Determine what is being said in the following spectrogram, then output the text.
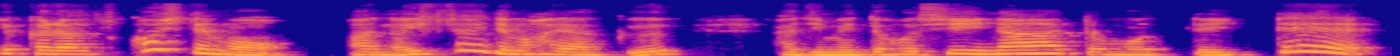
だから少しでも、あの、1歳でも早く始めてほしいなと思っていて、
